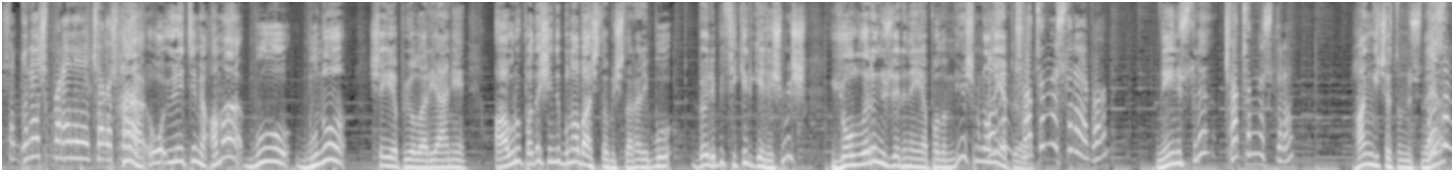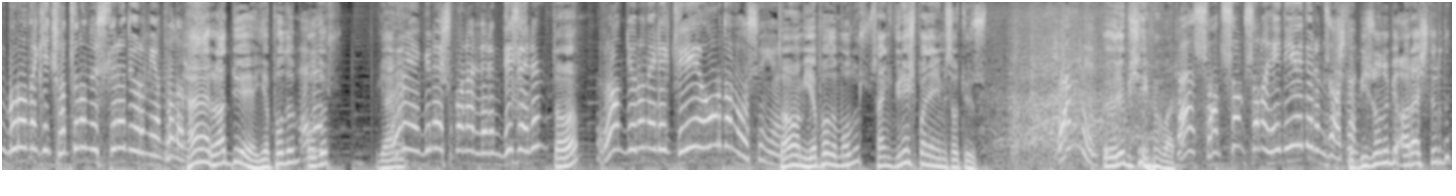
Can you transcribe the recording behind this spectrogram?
İşte güneş paneliyle çalışma. Ha o üretimi ama bu bunu şey yapıyorlar yani Avrupa'da şimdi buna başlamışlar. Hani bu böyle bir fikir gelişmiş. Yolların üzerine yapalım diye şimdi onu Bizim yapıyorlar. çatının üstüne yapalım. Neyin üstüne? Çatının üstüne. Hangi çatının üstüne ya? Bizim buradaki çatının üstüne diyorum yapalım. Ha radyoya yapalım Evet. olur. Yani Buraya güneş panellerini dizelim. tamam Radyonun elektriği oradan olsun yani. tamam yapalım olur. Sen güneş paneli mi satıyorsun? Ben mi? Öyle bir şey mi var? Ben satsam sana hediye ederim zaten. İşte biz onu bir araştırdık.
